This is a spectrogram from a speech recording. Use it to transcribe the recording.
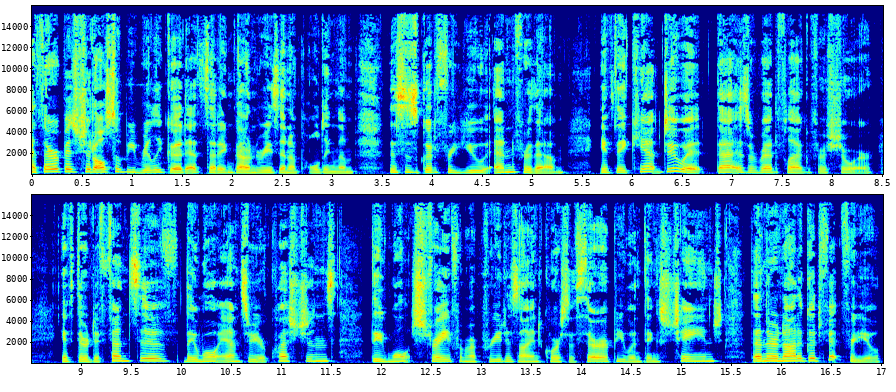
A therapist should also be really good at setting boundaries and upholding them. This is good for you and for them. If they can't do it, that is a red flag for sure. If they're defensive, they won't answer your questions, they won't stray from a pre designed course of therapy when things change, then they're not a good fit for you.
